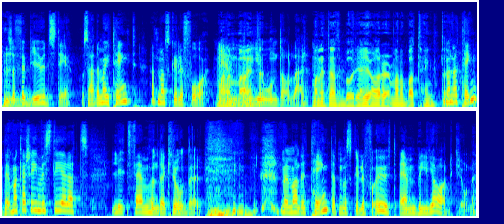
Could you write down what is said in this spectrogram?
Så förbjuds det. Och så hade man ju tänkt att man skulle få Man- en man har inte- miljon dollar. Man har inte ens börjat göra det, man har bara tänkt det. Man har tänkt det. Man kanske har investerat li- 500 kronor. Men man hade tänkt att man skulle få ut en biljard kronor.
